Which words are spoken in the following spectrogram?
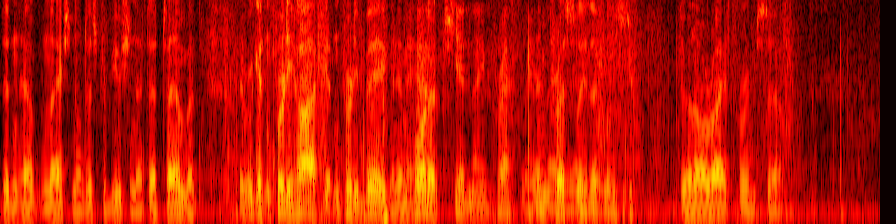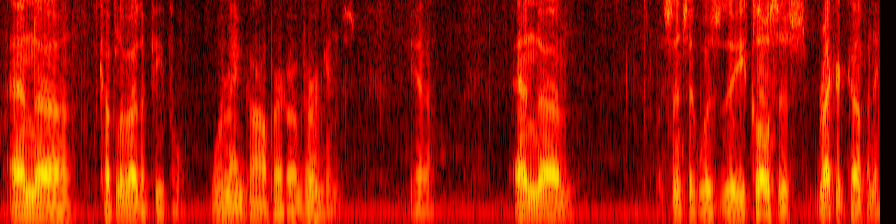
didn't have national distribution at that time, but they were getting pretty hot, getting pretty big and important. kid named Presley. And Presley that was doing all right for himself. And uh, a couple of other people. One named Carl Perkins. Carl Perkins. Yeah. And um, since it was the closest record company,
